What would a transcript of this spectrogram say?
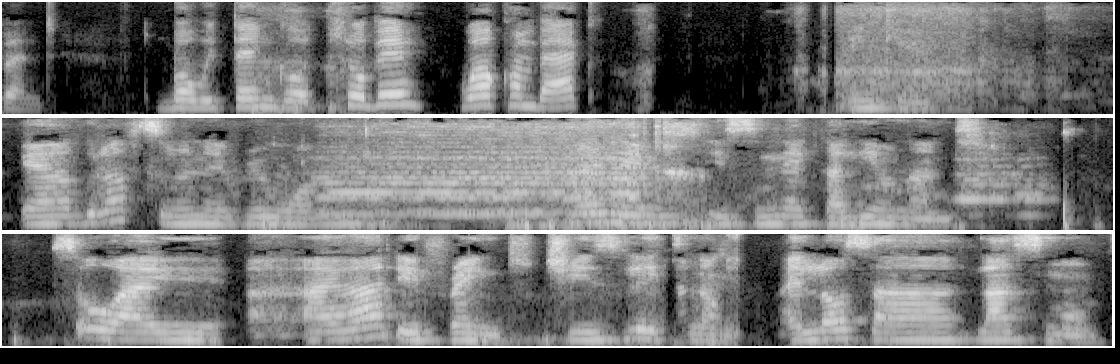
happened. But we thank God. Tobe, welcome back. Thank you. Yeah, good afternoon, everyone. My name is Neka Leonard. So I I had a friend. She's late now. I lost her last month.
